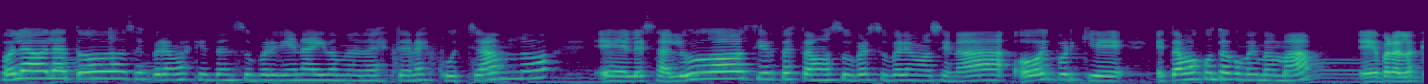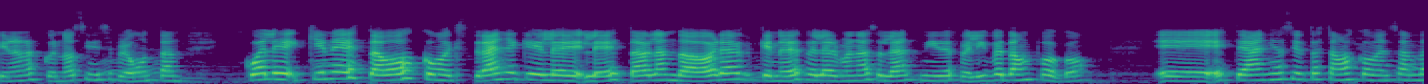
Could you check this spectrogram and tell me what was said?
Hola, hola a todos, esperamos que estén súper bien ahí donde nos estén escuchando. Eh, les saludo, ¿cierto? Estamos súper, súper emocionadas hoy porque estamos junto con mi mamá. Eh, para los que no nos conocen y se preguntan, ¿cuál es, ¿quién es esta voz como extraña que le, le está hablando ahora? Que no es de la hermana Solange ni de Felipe tampoco. Eh, este año, ¿cierto? Estamos comenzando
